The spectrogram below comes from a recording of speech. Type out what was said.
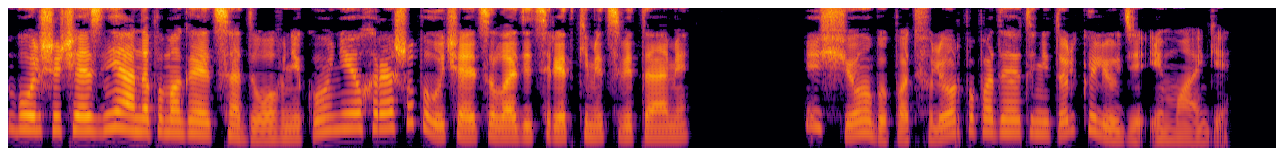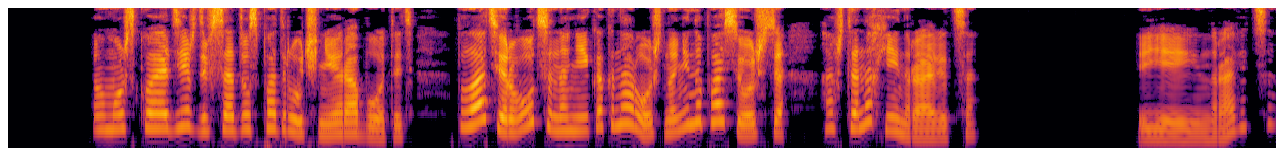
Большую часть дня она помогает садовнику, у нее хорошо получается ладить с редкими цветами. Еще бы, под флёр попадают и не только люди и маги. В мужской одежде в саду сподручнее работать. Платья рвутся на ней как нарочно, не напасешься, а в штанах ей нравится. «Ей нравится?»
